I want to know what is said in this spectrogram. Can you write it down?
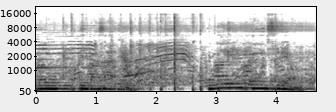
masih hadir belum tiba saatnya kembali ke studio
